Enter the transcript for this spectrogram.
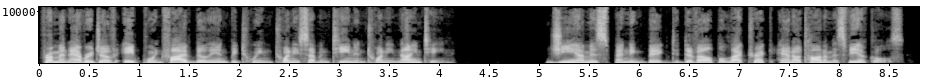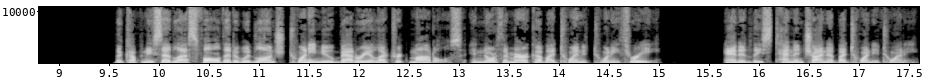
from an average of 8.5 billion between 2017 and 2019. GM is spending big to develop electric and autonomous vehicles. The company said last fall that it would launch 20 new battery electric models in North America by 2023 and at least 10 in China by 2020.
